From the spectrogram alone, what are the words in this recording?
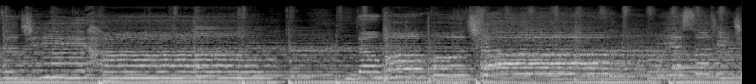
的记号。当我呼求，耶稣听见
